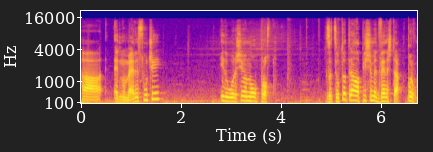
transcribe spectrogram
а, едномерен случай и да го решим много просто. За целта трябва да напишеме две неща. Първо,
